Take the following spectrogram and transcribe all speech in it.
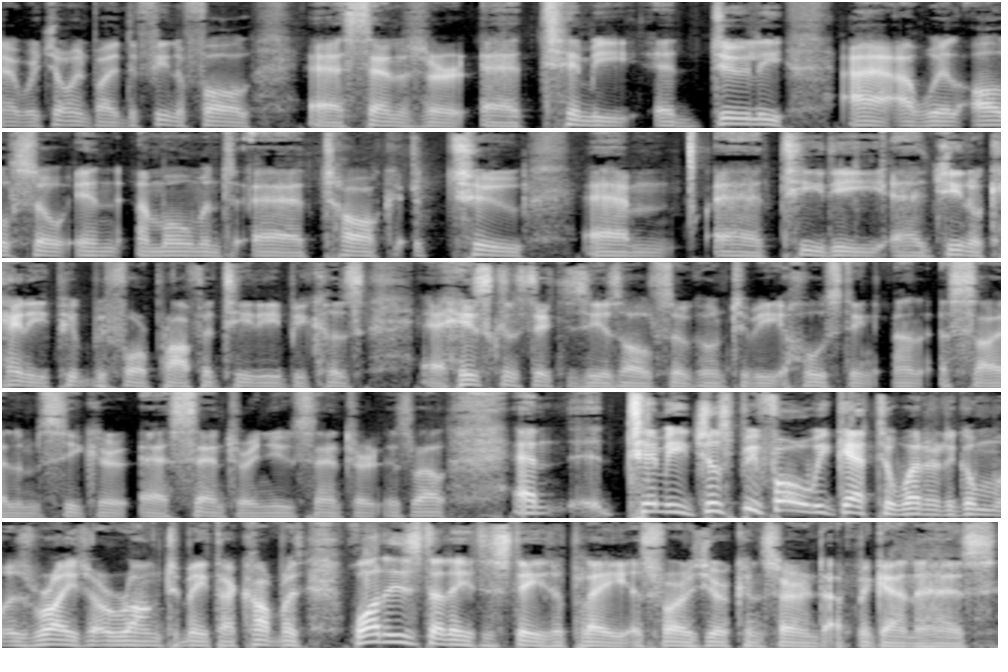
Uh, we're joined by the Fianna Fáil uh, Senator uh, Timmy uh, Dooley. Uh, I will also, in a moment, uh, talk to um, TD Gino Kenny, People Before Profit TD, because his constituency is also going to be hosting an asylum seeker centre, a new centre as well. Um, Timmy, just before we get to whether the government was right or wrong to make that compromise, what is the latest state of play as far as you're concerned at Magowna House?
